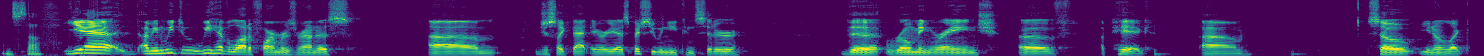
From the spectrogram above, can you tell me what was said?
and stuff. Yeah, I mean, we do. We have a lot of farmers around us, um, just like that area, especially when you consider the roaming range of a pig. Um, so you know, like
